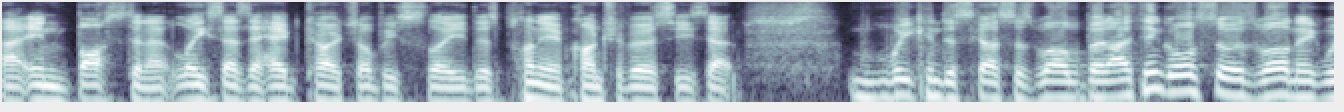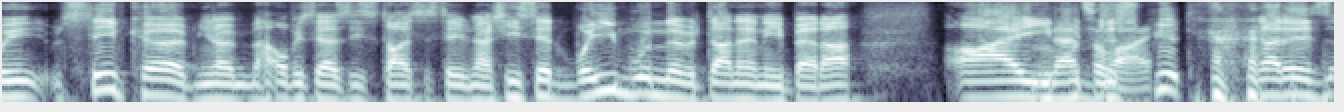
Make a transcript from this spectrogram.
uh, in Boston, at least as a head coach. Obviously, there's plenty of controversies that we can discuss as well. But I think also as well, Nick, we Steve Kerr, you know, obviously has his ties to Steve Nash. He said we wouldn't have done any better. I that's would a dispute lie. that is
